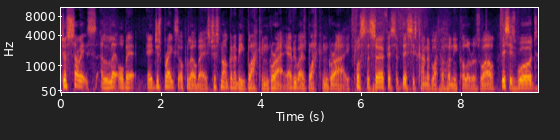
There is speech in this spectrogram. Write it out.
just so it's a little bit it just breaks it up a little bit. It's just not going to be black and grey. Everywhere's black and grey. Plus the surface of this is kind of like a honey colour as well. This is wood.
